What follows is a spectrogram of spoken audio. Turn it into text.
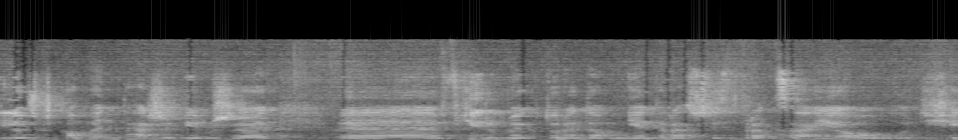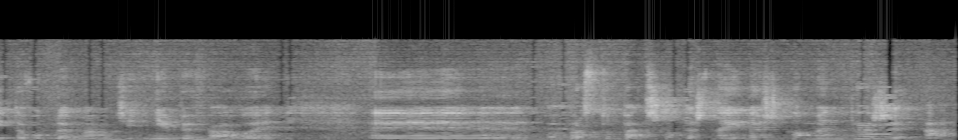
ilość komentarzy. Wiem, że e, firmy, które do mnie teraz się zwracają, dzisiaj to w ogóle mam dzień niebywały, po prostu patrzą też na ilość komentarzy, a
